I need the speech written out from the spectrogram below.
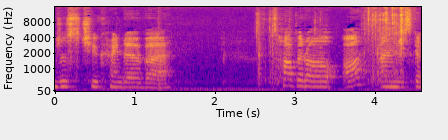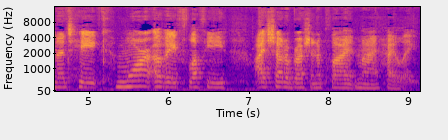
just to kind of uh, top it all off, I'm just going to take more of a fluffy eyeshadow brush and apply my highlight.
